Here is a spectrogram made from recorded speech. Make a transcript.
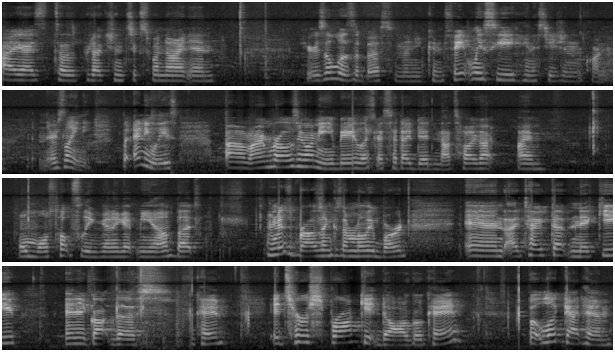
Hi guys, it's Zaza Productions 619 and here's Elizabeth and then you can faintly see Anastasia in the corner. And there's Lanie. But anyways, um, I'm browsing on eBay like I said I did and that's how I got, I'm almost hopefully gonna get Mia. But I'm just browsing because I'm really bored. And I typed up Nicki and it got this, okay? It's her Sprocket dog, okay? But look at him.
